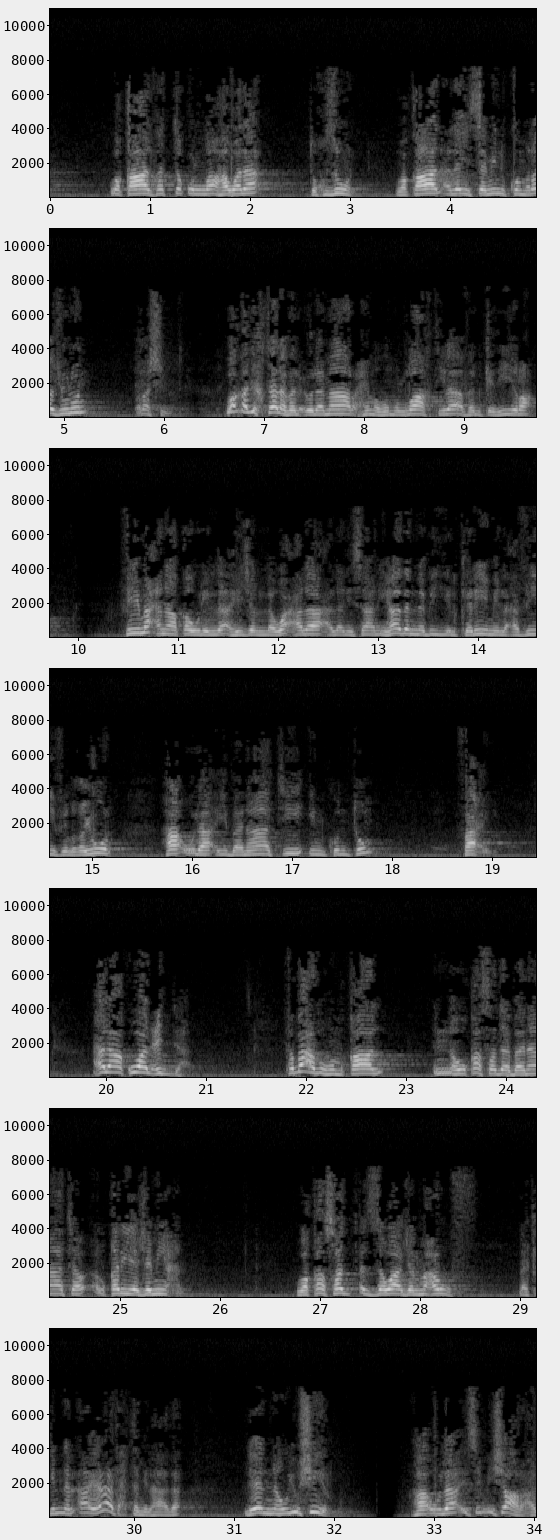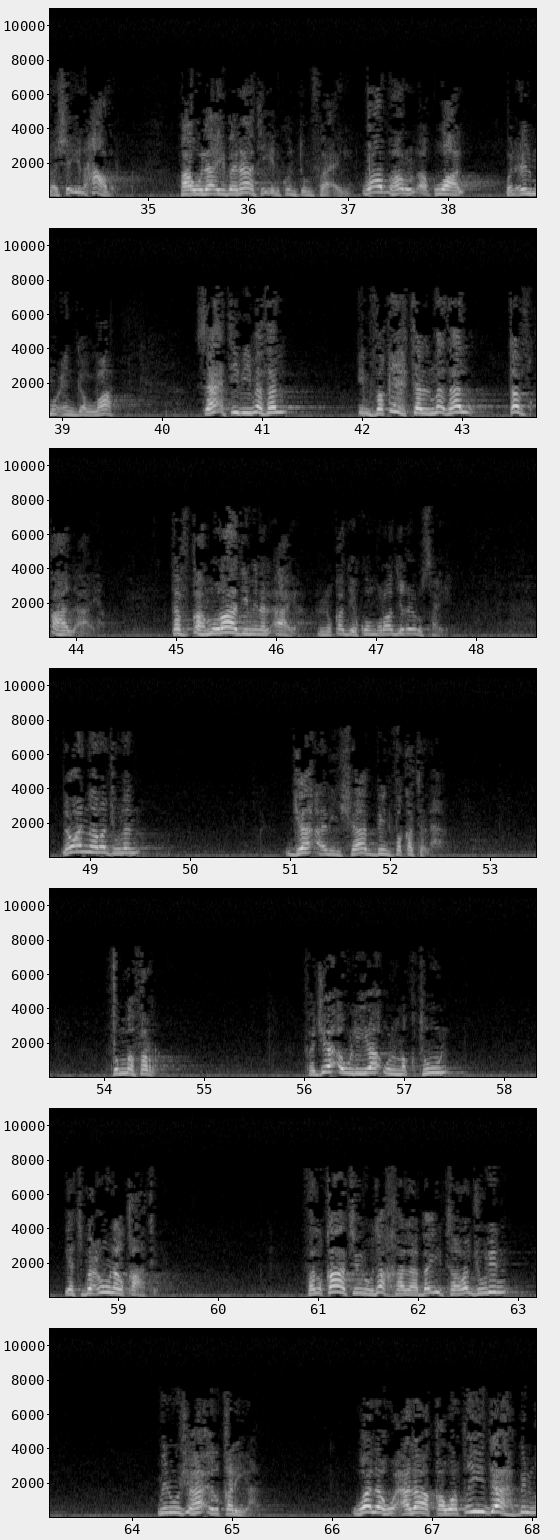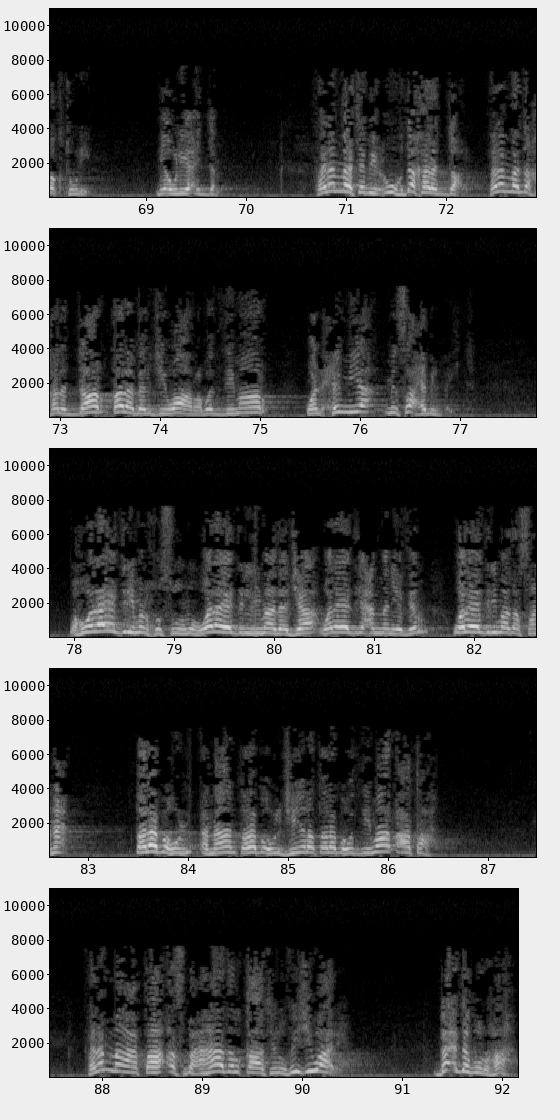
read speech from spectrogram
وقال فاتقوا الله ولا تخزون. وقال أليس منكم رجل رشيد؟ وقد اختلف العلماء رحمهم الله اختلافا كثيرا في معنى قول الله جل وعلا على لسان هذا النبي الكريم العفيف الغيور هؤلاء بناتي إن كنتم فاعلين. على أقوال عدة فبعضهم قال إنه قصد بنات القرية جميعا وقصد الزواج المعروف لكن الآية لا تحتمل هذا لأنه يشير هؤلاء اسم إشارة على شيء حاضر. هؤلاء بناتي إن كنتم فاعلين. وأظهر الأقوال والعلم عند الله. سأتي بمثل إن فقهت المثل تفقه الآية. تفقه مرادي من الآية أنه قد يكون مرادي غير صحيح. لو أن رجلا جاء لشاب فقتله ثم فر فجاء أولياء المقتول يتبعون القاتل. فالقاتل دخل بيت رجل من وجهاء القرية وله علاقة وطيدة بالمقتولين بأولياء الدم. فلما تبعوه دخل الدار فلما دخل الدار طلب الجوار والذمار والحمية من صاحب البيت. وهو لا يدري من خصومه ولا يدري لماذا جاء ولا يدري عن من يفر ولا يدري ماذا صنع. طلبه الأمان طلبه الجيرة طلبه الذمار أعطاه. فلما أعطاه أصبح هذا القاتل في جواره. بعد برهة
